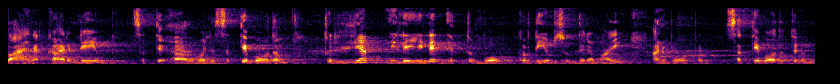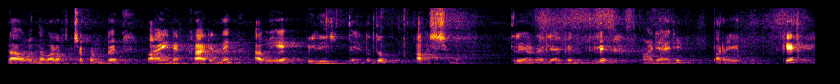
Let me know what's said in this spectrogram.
വായനക്കാരന്റെയും സത്യ അതുപോലെ സത്യബോധം തുല്യ നിലയിൽ എത്തുമ്പോൾ കൃതിയും സുന്ദരമായി അനുഭവപ്പെടും. സത്യബോധത്തിനുണ്ടാകുന്ന വളർച്ച കൊണ്ട് വായനക്കാരന് അവയെ വിലയിരുത്തേണ്ടതും ആവശ്യമാണ്. ഇത്രയാണ് ലേഖനത്തിൽ ആരാര് പറയുന്നത്. ഓക്കെ?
